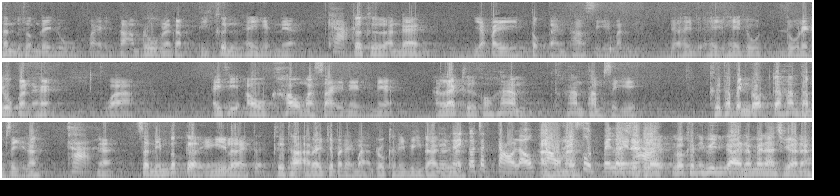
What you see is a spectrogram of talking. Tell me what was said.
ท่านผู้ชมได้ดูไปตามรูปนะครับที่ขึ้นให้เห็นเนี่ยค่ะก็คืออันแรกอย่าไปตกแต่งทาสีมัน เดี๋ยวให้ให้ให้ดูดูในรูปก่อนนะฮะว่าไอ้ที่เอาเข้ามาใส่ในเนี่ยอันแรกคือเขาห้ามห้ามทำสี คือถ้าเป็นรถก็ห้ามทำสีนะค่ะเนี่ย สนิมต้องเกิดอย่างนี้เลย คือถ้าอะไรจะมาแต่งบ้านรถคันนี้วิ่งได้เลยไหนนะ ๆก็จะเก่าแล้วอะเก่าห็นไมให้สุดไปเลยให้นะคะรถคันนี้วิ่งได้นะไม่น่าเชื่อนะ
